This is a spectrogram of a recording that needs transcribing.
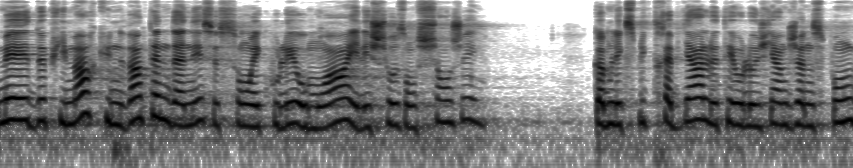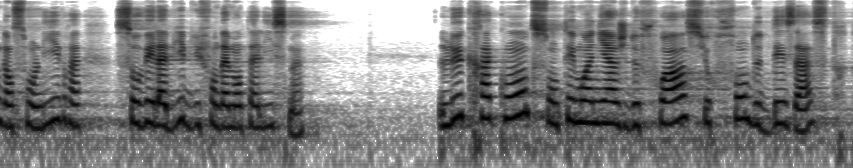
mais depuis Marc, une vingtaine d'années se sont écoulées au moins et les choses ont changé. Comme l'explique très bien le théologien John Spong dans son livre « Sauver la Bible du fondamentalisme ». Luc raconte son témoignage de foi sur fond de désastre,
